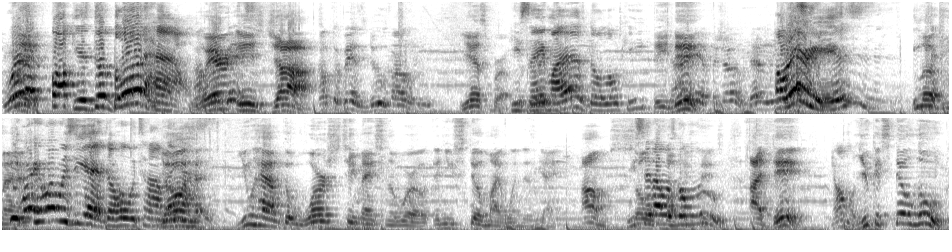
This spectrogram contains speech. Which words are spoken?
Where Yeah. the fuck is the Bloodhound? Where convinced. is Ja? I'm convinced dude Follow you. Yes, bro. He saved my ass though, low key. He Nah, did. Yeah, for sure. Definitely. Oh, there he is. He Look, ca- man. Where, where was he at the whole time? Y'all, niggas? ha- you have the worst teammates in the world, and you still might win this game. I'm so You said I was gonna pissed. I did. Oh Almost. You can still lose.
